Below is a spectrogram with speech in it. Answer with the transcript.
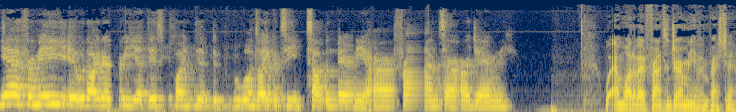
Yeah, for me, it would either be at this point the, the ones I could see stopping Germany are France or, or Germany. And what about France and Germany have impressed you?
